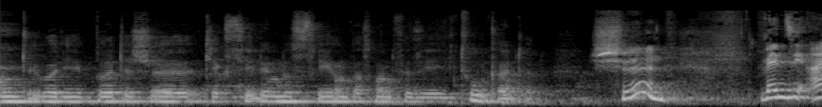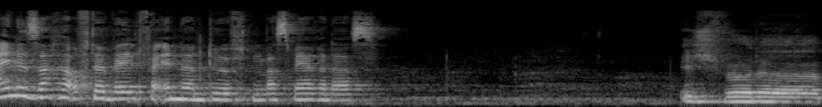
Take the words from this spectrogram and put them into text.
und über die britische Textilindustrie und was man für sie tun könnte. Schön. Wenn Sie eine Sache auf der Welt verändern dürften, was wäre das? Ich würde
